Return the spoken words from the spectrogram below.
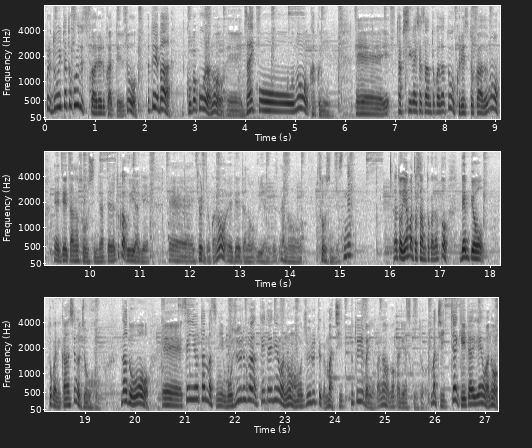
これどういったところで使われるかっていうと例えばコカ・コーラの、えー在庫の確認。えータクシー会社さんとかだとクレジットカードのえデータの送信であったりだとか売り上、え距離とかのデータの売上です。あの送信ですね。あとヤマトさんとかだと伝票とかに関しての情報。などを、えー専用端末にモジュールが携帯電話のモジュールというか、まあ、チップといえばいいのかな？分かりやすく言うと、まあ、ちっちゃい携帯電話の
